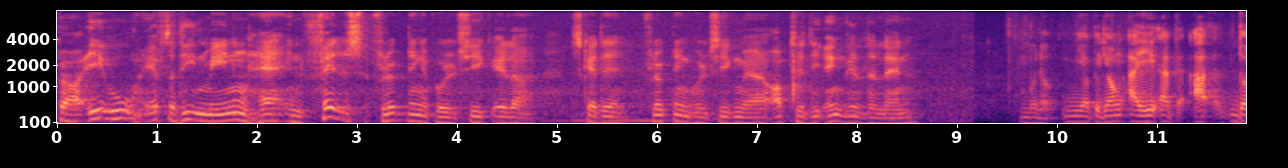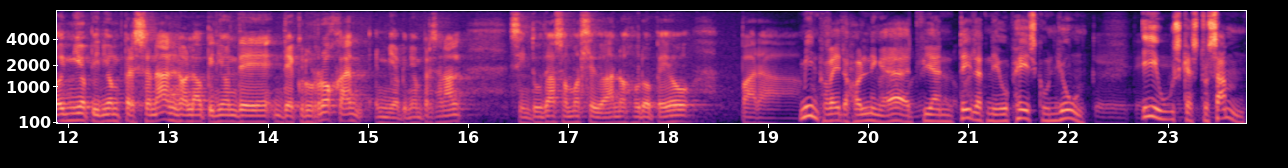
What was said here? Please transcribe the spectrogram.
Bør EU efter din mening have en fælles flygtningepolitik, eller skal det flygtningepolitikken være op til de enkelte lande? Bueno, mi opinión, hay, a- a- doy mi opinión personal, no la opinión de, de Cruz Roja. En mi opinión personal, sin duda somos ciudadanos europeos para... Min private holdning er, at vi er en del af den europæiske union. EU skal stå sammen,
